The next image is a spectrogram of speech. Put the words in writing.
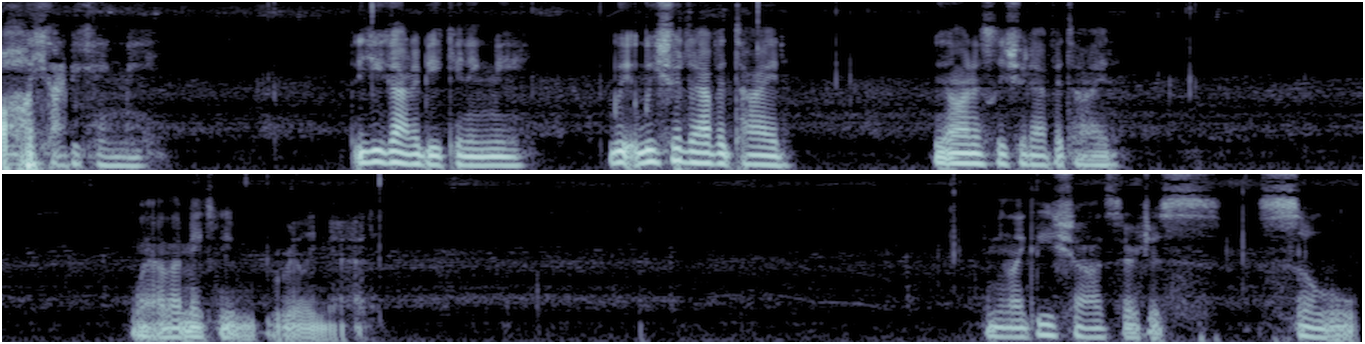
Oh, you gotta be kidding me. You gotta be kidding me. We, we should have it tied. We honestly should have it tied. Wow, that makes me really mad. I mean, like, these shots are just so,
